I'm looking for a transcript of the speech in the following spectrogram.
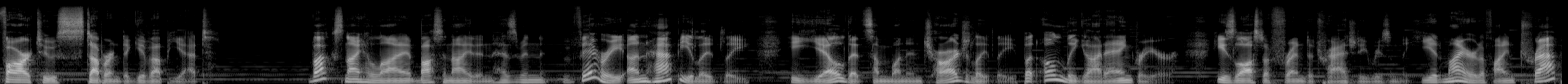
far too stubborn to give up yet. Vox Nihili Bossinaiden has been very unhappy lately. He yelled at someone in charge lately, but only got angrier. He's lost a friend to tragedy recently. He admired a fine trap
